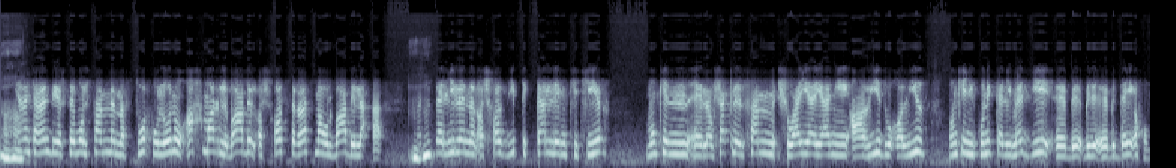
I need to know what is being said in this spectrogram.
أه. يعني كمان بيرسموا الفم مفتوح ولونه أحمر لبعض الأشخاص في الرسمة والبعض لأ. ده دليل إن الأشخاص دي بتتكلم كتير. ممكن لو شكل الفم شوية يعني عريض وغليظ ممكن يكون الكلمات دي آه، بتضايقهم.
